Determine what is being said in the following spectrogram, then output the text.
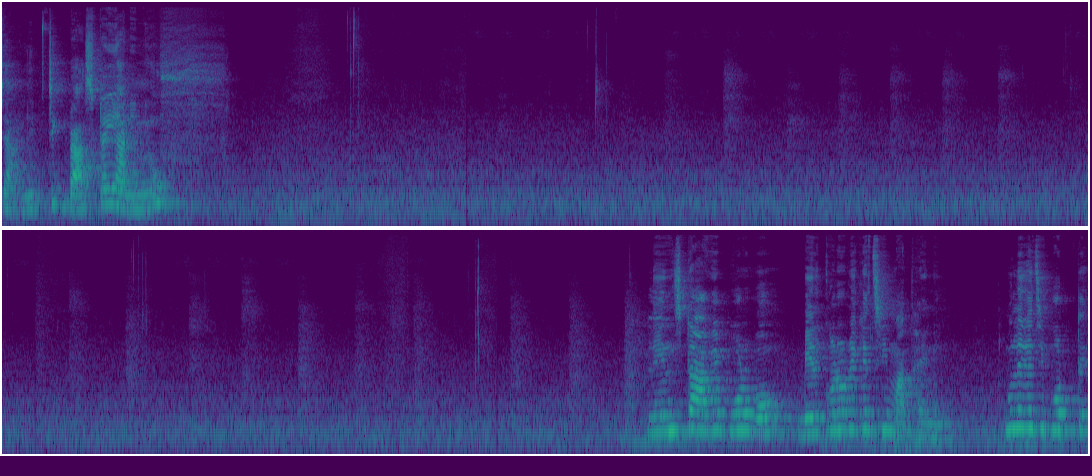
যা লিপস্টিক ব্রাশটাই আনিনি উফ। লেন্সটা আগে পরবো, বের করেও রেখেছি, মাথায় নেই। ভুলে গেছি পড়তে।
